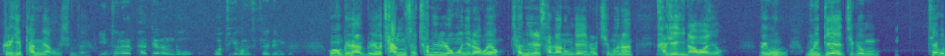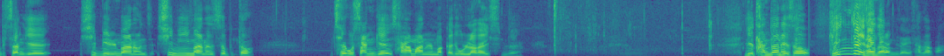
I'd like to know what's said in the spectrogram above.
그렇게 판매하고 있습니다. 인터넷 팔 때는 뭐 어떻게 검색해야 됩니까? 그건 그냥 이거 장수 천일농원이라고요. 천일 사과농장이라고 치면은 가격이 나와요. 우- 우리께 지금 최고 비싼 게 11만 원, 12만 원서부터 최고 싼 게 4만 얼마까지 올라가 있습니다. 이게 단단해서 굉장히 단단합니다. 이 사과가.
